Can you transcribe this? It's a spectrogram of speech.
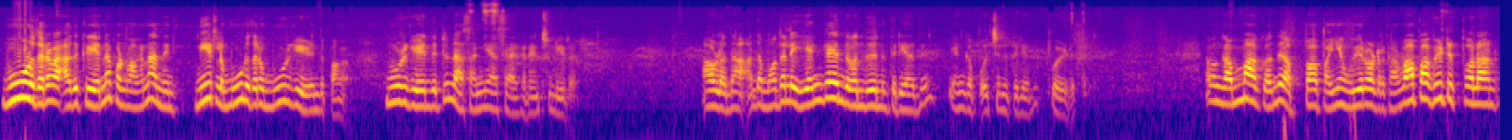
மூணு தடவை அதுக்கு என்ன பண்ணுவாங்கன்னா அந்த நீரில் மூணு தடவை மூழ்கி எழுந்துப்பாங்க. மூழ்கி எழுந்துட்டு நான் சன்னியாசி ஆகிறேன்னு சொல்லிடுறார். அவ்வளோதான் அந்த முதல்ல எங்கேருந்து வந்ததுன்னு தெரியாது எங்கே போச்சுன்னு தெரியாது போயிடுது. அவங்க அம்மாவுக்கு வந்து அப்பா பையன் உயிரோடு இருக்கான். வாப்பா வீட்டுக்கு போகலான்னு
